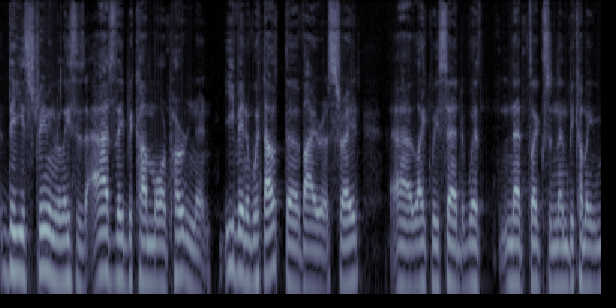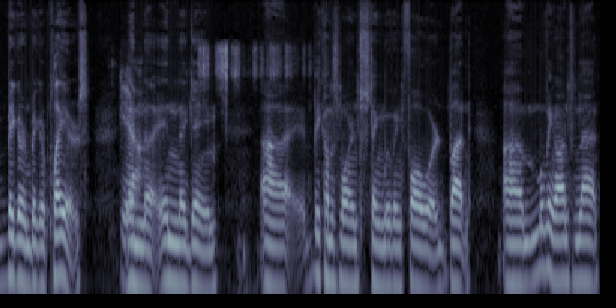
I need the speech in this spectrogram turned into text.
these streaming releases as they become more pertinent, even without the virus, right? Uh, like we said, with Netflix and them becoming bigger and bigger players Yeah. in the in the game, uh, it becomes more interesting moving forward. But um, moving on from that,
